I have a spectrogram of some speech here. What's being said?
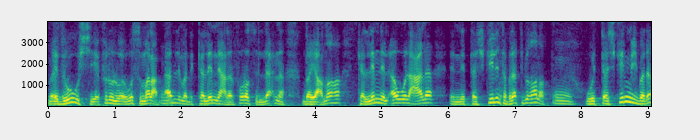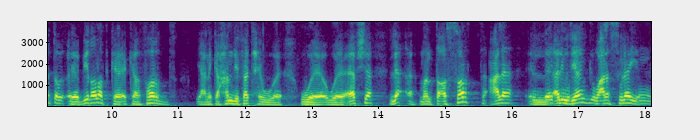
ما قدروش يقفلوا وسط الملعب. قبل ما تكلمني على الفرص اللي إحنا ضيعناها كلمني الأول على إن التشكيل أنت بدأت بيه غلط. والتشكيل مش بدأت بيه غلط ك... كفرد. يعني كحمدي فتحي و... و... وقفشه لا ما انت أثرت على اليو. ديانج وعلى السولية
